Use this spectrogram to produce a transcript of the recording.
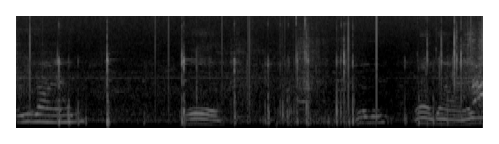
Where you going, nigga? Yeah. Nigga. Man down, nigga.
